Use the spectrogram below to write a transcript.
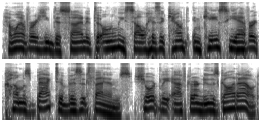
However he decided to only sell his account in case he ever comes back to visit fans. Shortly after news got out,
